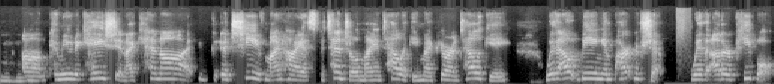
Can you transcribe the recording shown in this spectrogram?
mm-hmm. um, communication. I cannot achieve my highest potential, my entelechy, my pure entelechy, without being in partnership with other people.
